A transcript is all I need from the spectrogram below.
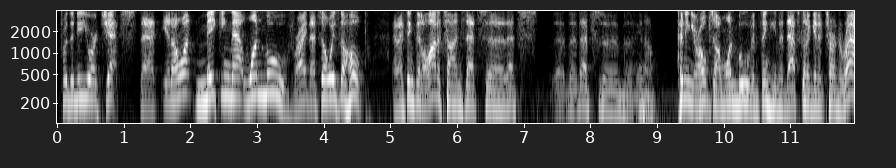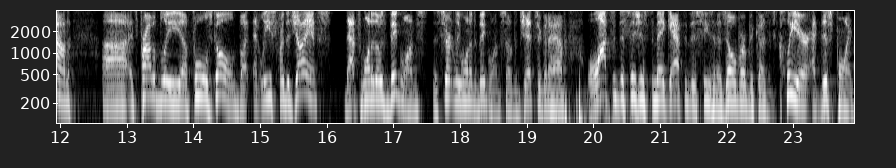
for the New York Jets that you know what, making that one move, right? That's always the hope, and I think that a lot of times that's uh, that's that's uh, you know pinning your hopes on one move and thinking that that's going to get it turned around. Uh, it's probably a fool's gold, but at least for the Giants, that's one of those big ones. It's certainly one of the big ones. So the Jets are going to have lots of decisions to make after this season is over because it's clear at this point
